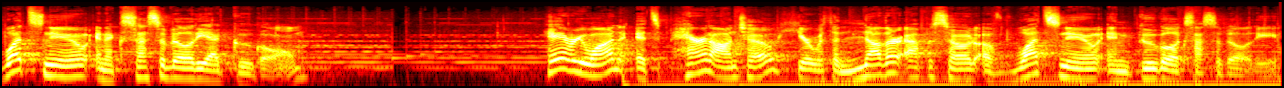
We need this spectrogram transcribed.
What's new in accessibility at Google? Hey everyone, it's Perrin Anto here with another episode of What's New in Google Accessibility.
